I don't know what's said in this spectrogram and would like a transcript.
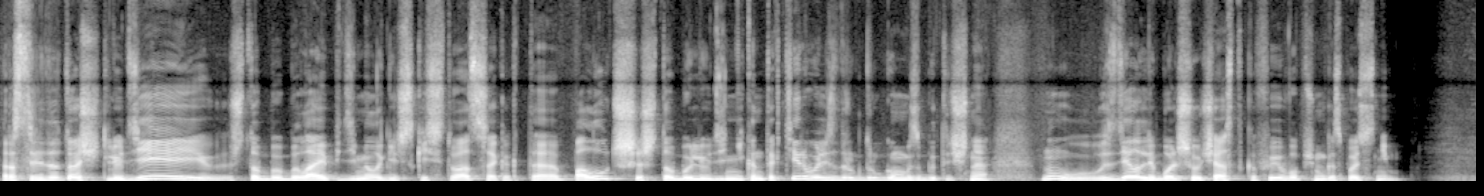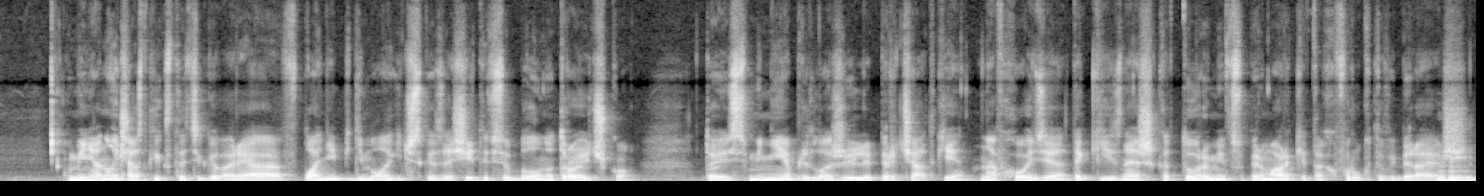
рассредоточить людей, чтобы была эпидемиологическая ситуация как-то получше, чтобы люди не контактировали с друг другом избыточно. Ну, сделали больше участков, и, в общем, Господь с ним. У меня на участке, кстати говоря, в плане эпидемиологической защиты все было на троечку. То есть мне предложили перчатки на входе, такие, знаешь, которыми в супермаркетах фрукты выбираешь. Угу.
